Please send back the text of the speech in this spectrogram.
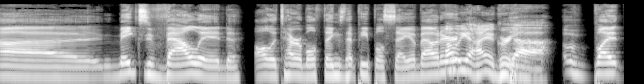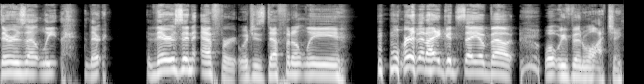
uh makes valid all the terrible things that people say about her. Oh yeah, I agree. Yeah, but there's at least there there's an effort, which is definitely more than I could say about what we've been watching.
